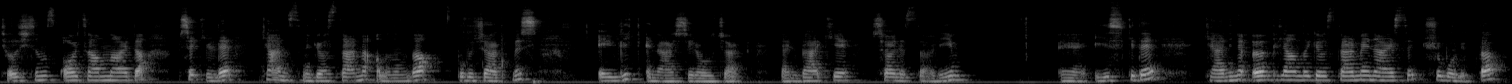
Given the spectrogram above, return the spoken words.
çalıştığınız ortamlarda bir şekilde kendisini gösterme alanında bulacakmış. Evlilik enerjileri olacak. Yani belki şöyle söyleyeyim. E, ilişkide kendini ön planda gösterme enerjisi şu boyutta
